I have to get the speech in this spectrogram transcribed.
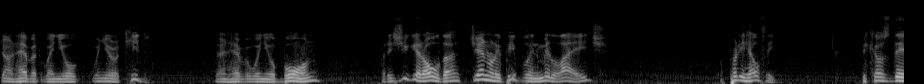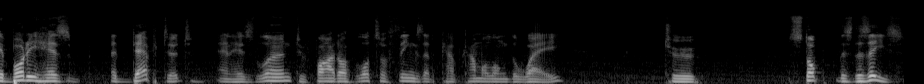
Don't have it when you're when you're a kid. Don't have it when you're born. But as you get older, generally people in middle age are pretty healthy because their body has adapted and has learned to fight off lots of things that have come along the way to stop this disease.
